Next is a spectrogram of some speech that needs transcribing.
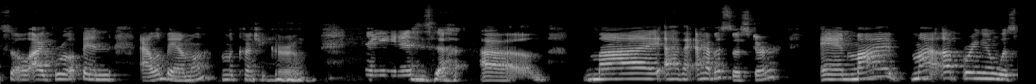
so I grew up in Alabama. I'm a country girl, and um, my I have, I have a sister, and my my upbringing was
